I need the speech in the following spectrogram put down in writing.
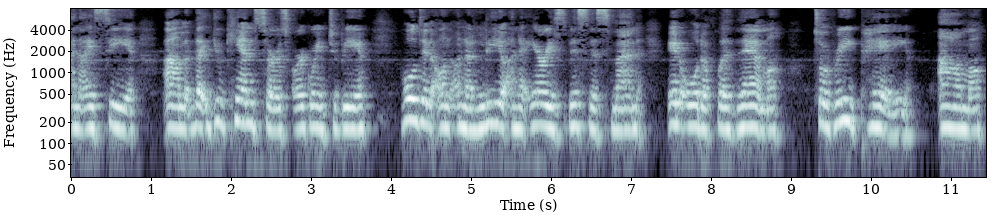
And I see um, that you cancers are going to be holding on on a Leo and an Aries businessman in order for them to repay um,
